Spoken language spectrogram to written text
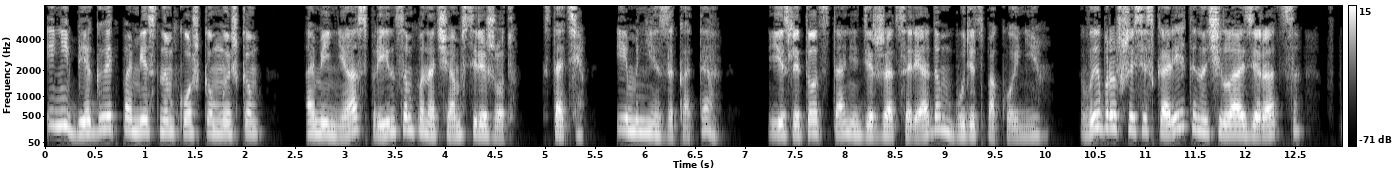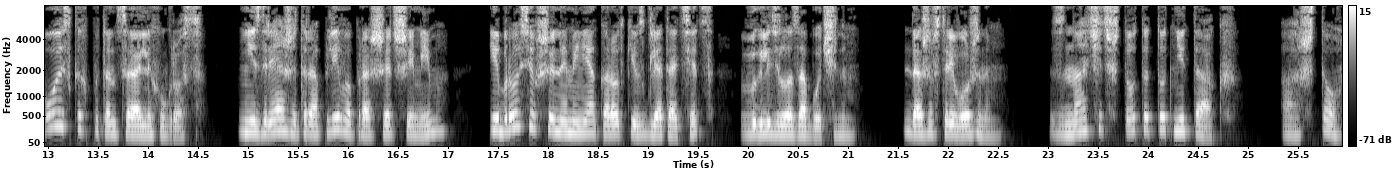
и не бегает по местным кошкам-мышкам, а меня с принцем по ночам стережет. Кстати, и мне за кота, если тот станет держаться рядом, будет спокойнее. Выбравшись из кареты, начала озираться в поисках потенциальных угроз. Не зря же торопливо прошедший мимо и бросивший на меня короткий взгляд отец выглядел озабоченным, даже встревоженным. Значит, что-то тут не так. А что?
